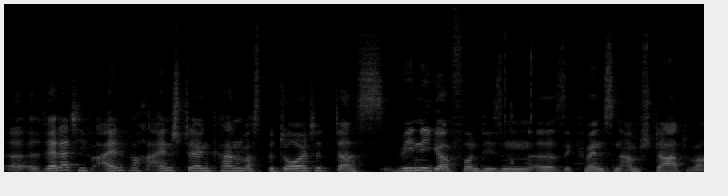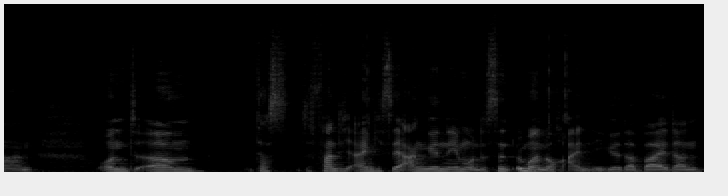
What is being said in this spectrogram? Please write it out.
äh, relativ einfach einstellen kann, was bedeutet, dass weniger von diesen äh, Sequenzen am Start waren. Und ähm, das, das, fand ich eigentlich sehr angenehm und es sind immer noch einige dabei dann.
